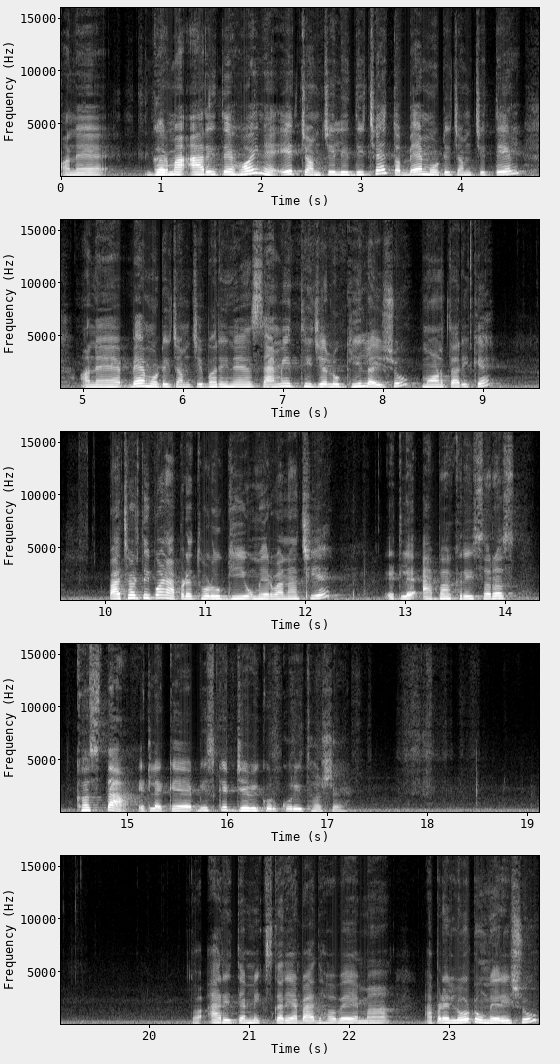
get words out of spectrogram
અને ઘરમાં આ રીતે હોય ને, એ ચમચી લીધી છે, તો બે મોટી ચમચી તેલ અને બે મોટી ચમચી ભરીને સેમીથી જેલું ઘી લઈશું, મોણ તરીકે. પાછળથી પણ આપણે થોડું ઘી ઉમેરવાના છીએ, એટલે આ ભાખરી સરસ ખસ્તા, એટલે કે બિસ્કિટ જેવી કુરકુરી થશે. તો આ રીતે મિક્સ કર્યા બાદ હવે એમાં આપણે લોટ ઉમેરીશું.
